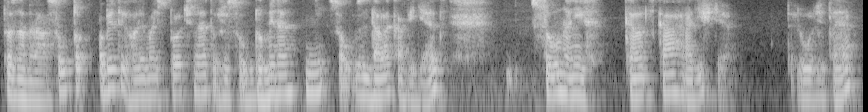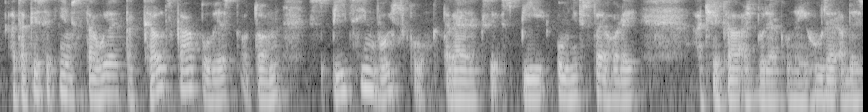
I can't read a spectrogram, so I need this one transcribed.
To znamená, jsou to, obě ty hory mají společné to, že jsou dominantní, jsou zdaleka vidět, jsou na nich keltská hradiště. to je důležité, a taky se k ním vztahuje ta keltská pověst o tom spícím vojsku, které jaksi spí uvnitř té hory a čeká, až bude jako nejhůře, aby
